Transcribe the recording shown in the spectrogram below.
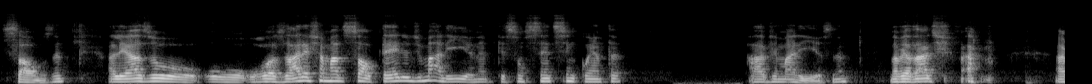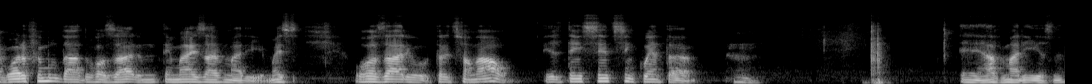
salmos, né? Aliás, o, o, o, rosário é chamado saltério de Maria, né? Porque são 150 Ave Marias, né? Na verdade, agora foi mudado o rosário, não tem mais Ave Maria, mas o rosário tradicional, ele tem 150 é, Ave Marias, né?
